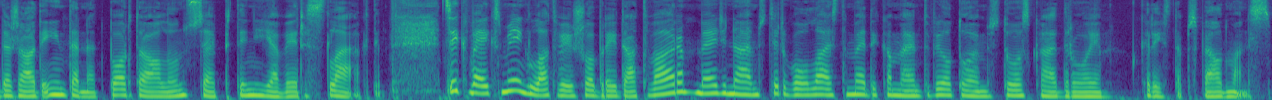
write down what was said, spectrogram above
dažādi internetu portāli un septiņi jau ir slēgti. Cik veiksmīgi Latvija šobrīd atvēra mēģinājums tirgu laist medikamentu viltojumus, to skaidroja Kristaps Feldmanis.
